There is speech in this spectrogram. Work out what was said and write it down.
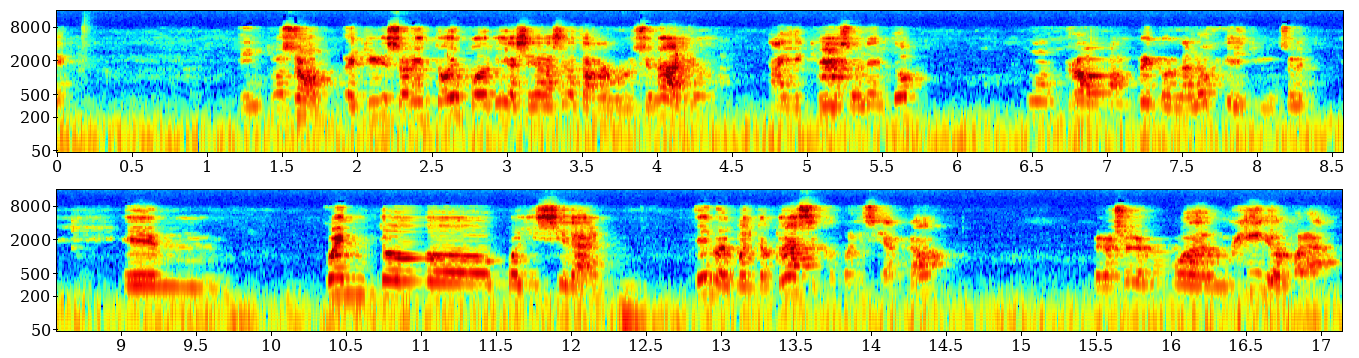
E incluso escribir soneto hoy podría llegar a ser hasta revolucionario. Nadie escribe soneto, rompe con la lógica y escribe un soneto. Em, cuento policial. Tengo el cuento clásico policial, ¿no? Pero yo le puedo dar un giro para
